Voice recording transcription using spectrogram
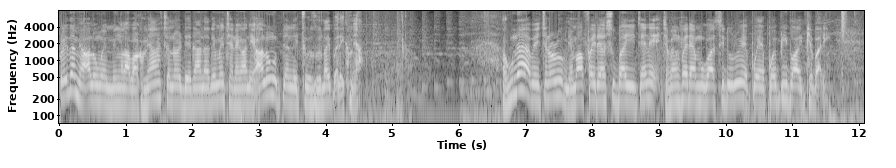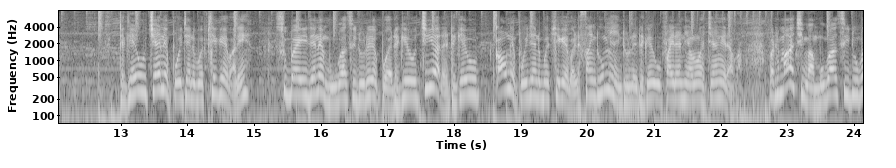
ပရိသတ်များအားလုံးပဲမင်္ဂလာပါခင်ဗျာကျွန်တော်တို့ Data Entertainment Channel ကနေအားလုံးကိုပြန်လည်ကြိုဆိုလိုက်ပါတယ်ခင်ဗျာအခုနကပဲကျွန်တော်တို့မြန်မာ Fighter Super League ကျန်းနဲ့ Japan Fighter Muga Sito တို့ရဲ့ပွဲပွဲပြီးသွားပြီဖြစ်ပါတယ်တကယ်ကိုကျန်းနဲ့ပွဲကျန်းတဲ့ပွဲဖြစ်ခဲ့ပါတယ် Super League ကျန်းနဲ့ Muga Sito တို့ရဲ့ပွဲတကယ်ကိုကြည့်ရတယ်တကယ်ကိုကောင်းတဲ့ပွဲကျန်းတဲ့ပွဲဖြစ်ခဲ့ပါတယ်စိုင်ထုံးမြိုင်ထုံးနဲ့တကယ်ကို Fighter နှစ်ယောက်လုံးကကျန်းခဲ့တာပါပထမအချိန်မှာ Muga Sito က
